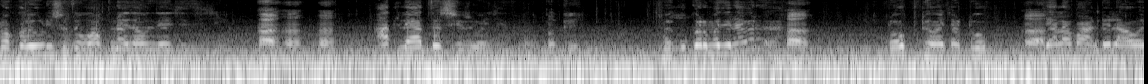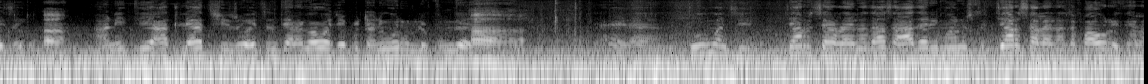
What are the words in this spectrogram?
टोका एवढी सुद्धा वाप नाही जाऊन द्यायची तिची. हा हा हा. आतल्या आतच शिजवायची. ओके. मग कुकरमध्ये नाही बरं का? हा. टोप ठेवायचा टोप हा. त्याला भांड लावायचं हा. आणि ते आतल्या आत शिजवायचं आणि त्याला गव्हाच्या पिठाने वरून लिपून हा घ्यायचं हा तू म्हणशील चार सालायनाचा असा आजारी माणूस तर चार सालायनाचा पावर आहे त्याला.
